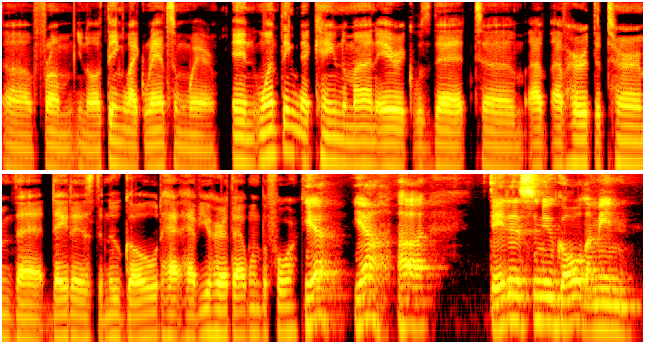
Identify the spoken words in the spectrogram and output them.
uh, from, you know, a thing like ransomware. And one thing that came to mind, Eric, was that um, I've, I've heard the term that data is the new gold. Ha- have you heard that one before? Yeah, yeah. Uh, data is the new gold. I mean,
